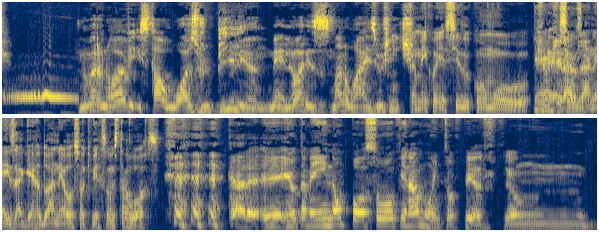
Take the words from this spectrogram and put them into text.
Número 9, Star Wars Rebellion. Melhores manuais, viu, gente? Também conhecido como é, dos Anéis, A Guerra do Anel, só que versão Star Wars. Cara, é, eu também não posso opinar muito, Pedro. Eu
